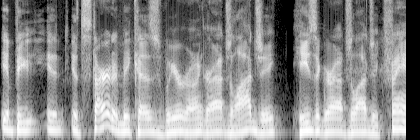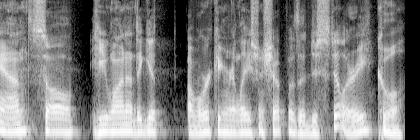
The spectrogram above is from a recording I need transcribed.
it, be, it it started because we were on Garage Logic. He's a Garage Logic fan, so he wanted to get a working relationship with a distillery. cool.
